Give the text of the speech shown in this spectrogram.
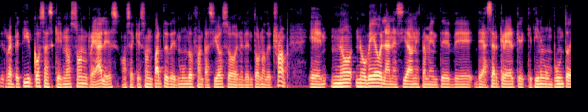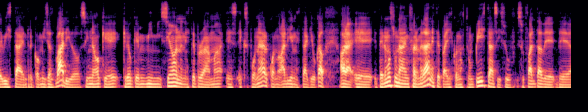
repetir cosas que no son reales, o sea, que son parte del mundo fantasioso en el entorno de Trump, eh, no, no veo la necesidad, honestamente, de, hacer creer que, tienen un punto de vista, entre comillas, válido, sino que creo que mi misión en este programa es exponer cuando alguien está equivocado. Ahora, eh, tenemos una enfermedad en este país con los trumpistas y su, falta de,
